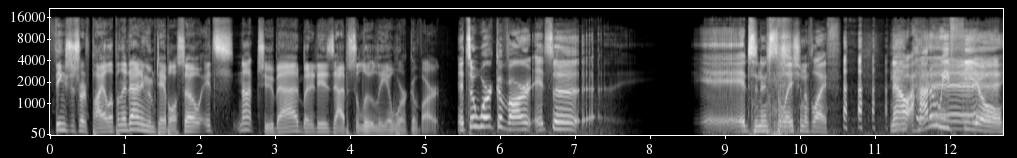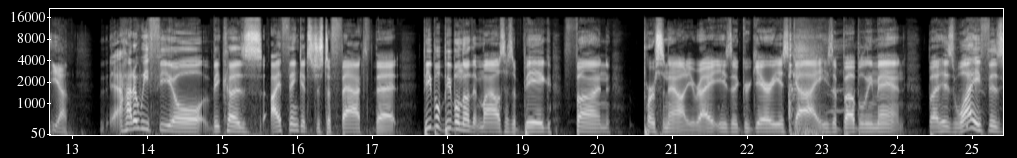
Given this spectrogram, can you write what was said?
things just sort of pile up on the dining room table. So it's not too bad, but it is absolutely a work of art. It's a work of art. It's a it's an installation of life. Now, how do we feel? Yeah. how do we feel because i think it's just a fact that people people know that miles has a big fun personality right he's a gregarious guy he's a bubbly man but his wife is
